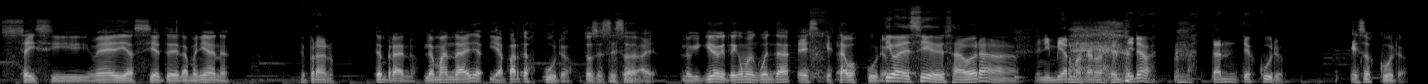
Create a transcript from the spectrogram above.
seis y media, siete de la mañana Temprano. Temprano. Lo manda a ella y aparte oscuro. Entonces eso, lo que quiero que tengamos en cuenta es que estaba oscuro. Te iba a decir, es ahora, en invierno acá en Argentina, bastante oscuro. Es oscuro.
